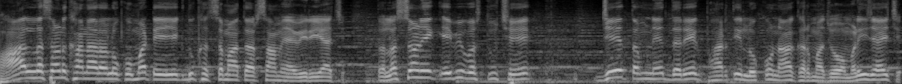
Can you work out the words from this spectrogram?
તો હાલ લસણ ખાનારા લોકો માટે એક દુઃખદ સમાચાર સામે આવી રહ્યા છે. તો લસણ એક એવી વસ્તુ છે જે તમને દરેક ભારતીય લોકોના ઘરમાં જોવા મળી જાય છે.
